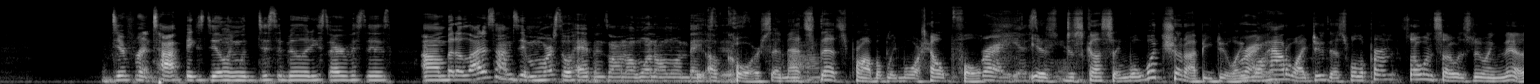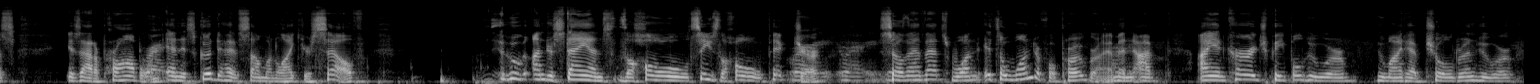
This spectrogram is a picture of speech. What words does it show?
different topics dealing with disability services. Um. But a lot of times it more so happens on a one-on-one basis. Of course, and that's that's probably more helpful. Um, Right, yes, is ma'am. discussing. Well, what should I be doing? Well, how do I do this? Well, the person so and so is doing this. Is that a problem? Right. And it's good to have someone like yourself who understands the whole, sees the whole picture. Right. Right. So that that's one. It's a wonderful program, and I I encourage people who are who might have children who are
